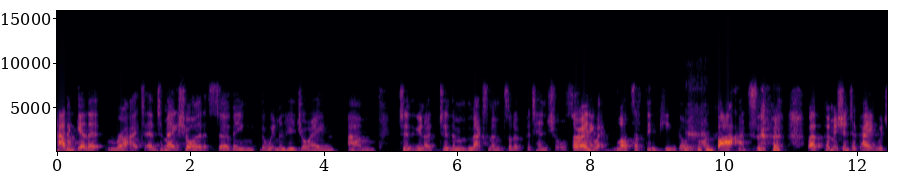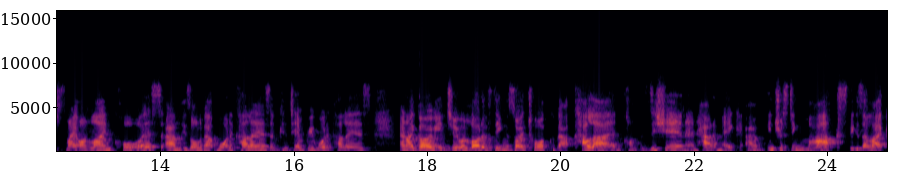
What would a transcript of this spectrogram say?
how to get it right and to make sure that it's serving the women who join um, to you know to the maximum sort of potential. So anyway lots of thinking going on but but permission to paint which is my online course um, is all about watercolors and contemporary watercolors. And i go into a lot of things. So i talk about color and composition and how to make um, interesting marks because i like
